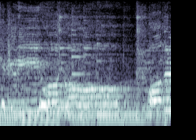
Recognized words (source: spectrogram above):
그리워요. 오늘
